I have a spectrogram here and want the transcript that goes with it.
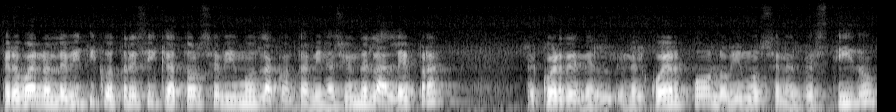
Pero bueno, en Levítico 13 y 14 vimos la contaminación de la lepra, recuerden, en el, en el cuerpo, lo vimos en el vestido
